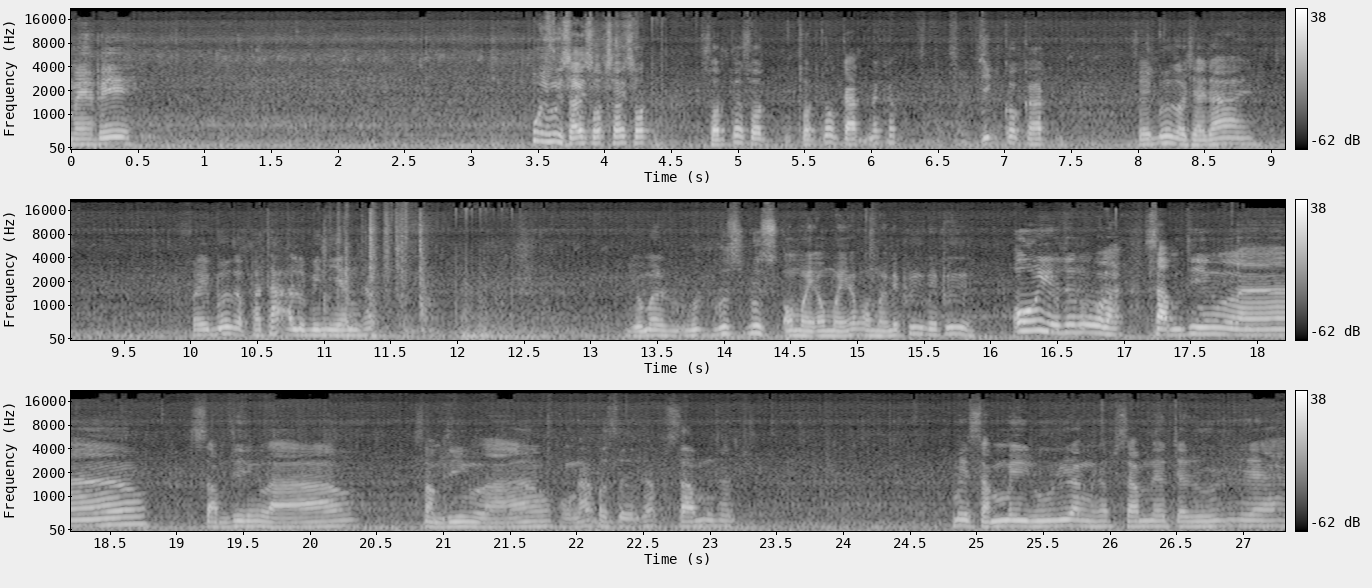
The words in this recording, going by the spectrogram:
ไหมพี่อุ้ยอุ้ยสายสดสายสด สดก็สด สดก็กัดนะครับ จิกก็กัด ไฟเบอร์ก็ใช้ได้ ไฟเบอร์กับพะทะอลูมิเนียมครับเดี๋ยวมารุดรุดรุดเอาใหม่เอาใหม่ครับเอาใหม่ไม่พื้อไม่พื้อโอ้ยอยู่ตรงนู้นละสัมทิ้งแล้วสัมทิ้งแล้วสัมทิ้งแล้วของน้าประเสริฐครับซ้ำครับ ไม่ซ้ำไม่รู้เรื่องนะครับ ซ้ำแล้วจะรู้เรื่อง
